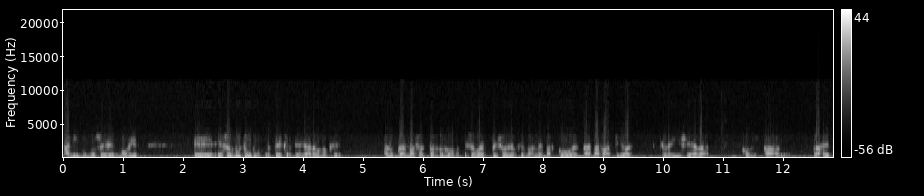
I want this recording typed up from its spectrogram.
ánimo, no se dejen morir. Eh, eso es muy duro, de llegar a uno que alumbrar más alto el dolor. Ese fue el episodio que más me marcó en la narrativa que le hice a la, con, a la gente.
